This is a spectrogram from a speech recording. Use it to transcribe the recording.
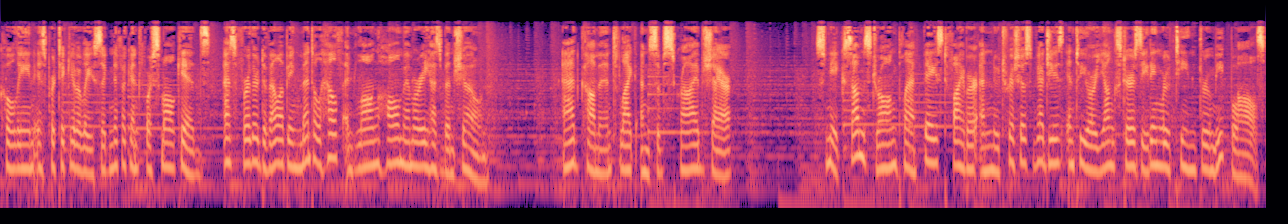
Choline is particularly significant for small kids, as further developing mental health and long-haul memory has been shown. Add comment like and subscribe share. Sneak some strong plant-based fiber and nutritious veggies into your youngster's eating routine through meatballs.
